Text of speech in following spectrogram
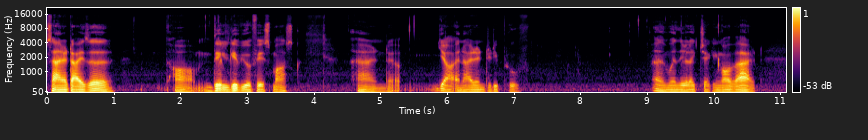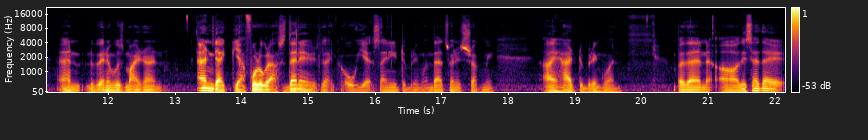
sanitizer. Um, they'll give you a face mask and uh, yeah an identity proof. And when they're like checking all that and when it was my turn and like yeah photographs then it's like oh yes i need to bring one that's when it struck me i had to bring one but then uh, they said that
